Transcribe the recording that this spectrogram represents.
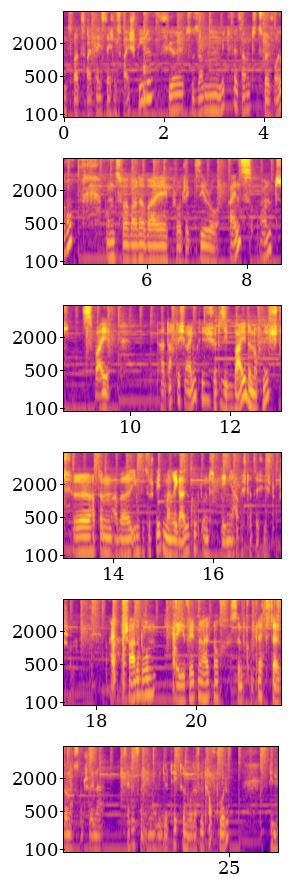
Und zwar zwei PlayStation 2 Spiele für zusammen mit Versand 12 Euro. Und zwar war dabei Project Zero 1 und 2. Da dachte ich eigentlich, ich hätte sie beide noch nicht, äh, habe dann aber irgendwie zu spät in mein Regal geguckt und den hier habe ich tatsächlich doch schon. Naja, schade drum. Der hier fehlt mir halt noch, sind komplett, da ist auch noch so ein schöner Zettel von irgendeiner Videothek drin, wo das gekauft wurde. In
